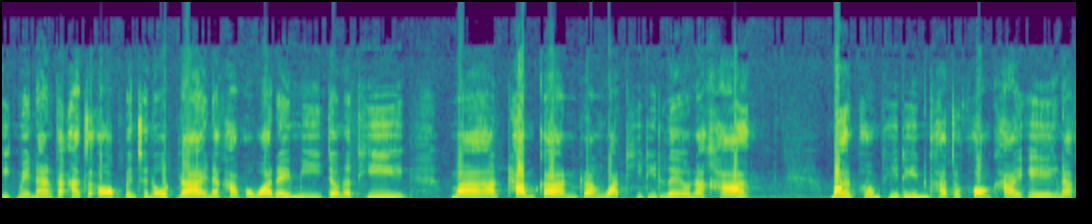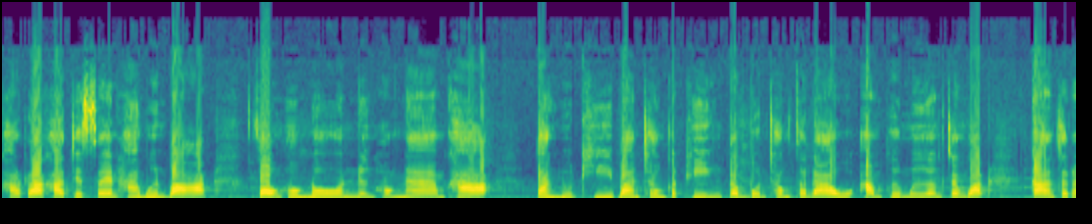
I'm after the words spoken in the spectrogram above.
อีกไม่นานก็อาจจะออกเป็นโฉนดได้นะคะ เพราะว่าได้มีเจ้าหน้าที่ มาทำการรังวัดที่ดินแล้วนะคะ บ้านพร้อมที่ดินค่ะเจ้าของขายเองนะคะ ราคา 750,000 บาท 2 ห้องนอน 1 ห้องน้ำค่ะ ตั้งอยู่ที่บ้านช่องกระทิงตำบลช่องสะเดาอำเภอเมือง จังหวัดกาญจน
